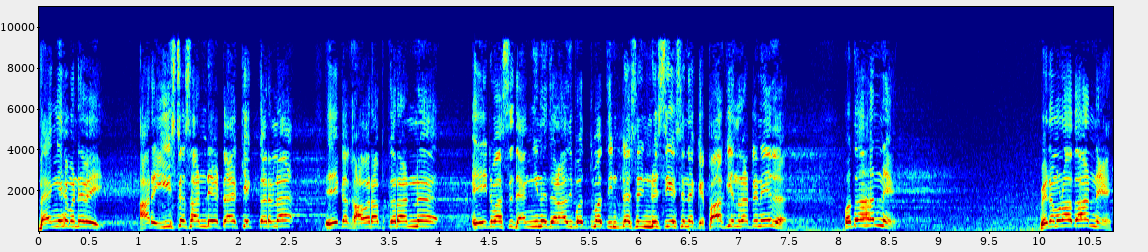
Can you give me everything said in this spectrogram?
දැන් එහෙම නෙවෙයි. අර ඊස්ටර් සන්ඩේ ඇටැක් එක කරලා ඒක කවර් අප් කරන්න ඊට පස්සේ දැන් ඉන්න ජනාධිපතිතුමත් ඉන්ටර්නැෂනල් ඉන්වෙස්ටිගේෂන් එක එපා කියන රට නේද? ඔත අහන්නේ. වෙන මොනවද අහන්නේ?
